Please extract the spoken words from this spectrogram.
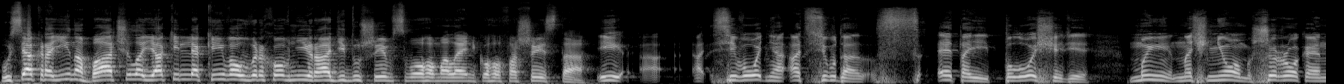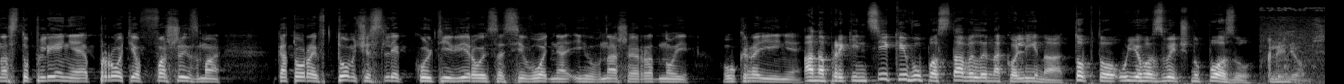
Уся країна бачила, як Ілля Кива у Верховній Раді душив свого маленького фашиста. И а, а, сегодня отсюда, с этой площади, мы начнем широкое наступление против фашизма, который в том числе культивируется сегодня и в нашей родной Украине. А наприкінці Киву поставили на коліна, тобто у його звичну позу. Клянемся.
